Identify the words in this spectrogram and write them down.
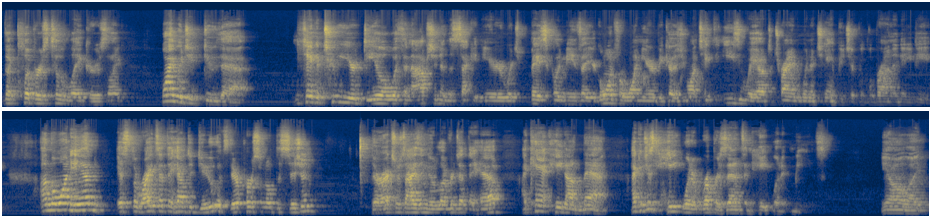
the Clippers to the Lakers. Like, why would you do that? You take a two-year deal with an option in the second year, which basically means that you're going for one year because you want to take the easy way out to try and win a championship with LeBron and AD. On the one hand, it's the rights that they have to do. It's their personal decision. They're exercising their leverage that they have. I can't hate on that. I can just hate what it represents and hate what it means. You know, like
